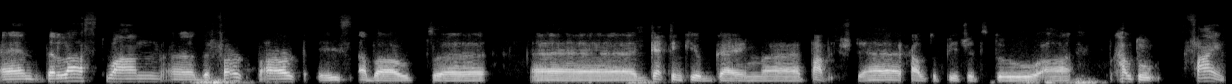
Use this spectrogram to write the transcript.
And the last one uh, the third part is about uh, uh, getting your game uh, published yeah? how to pitch it to how to find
